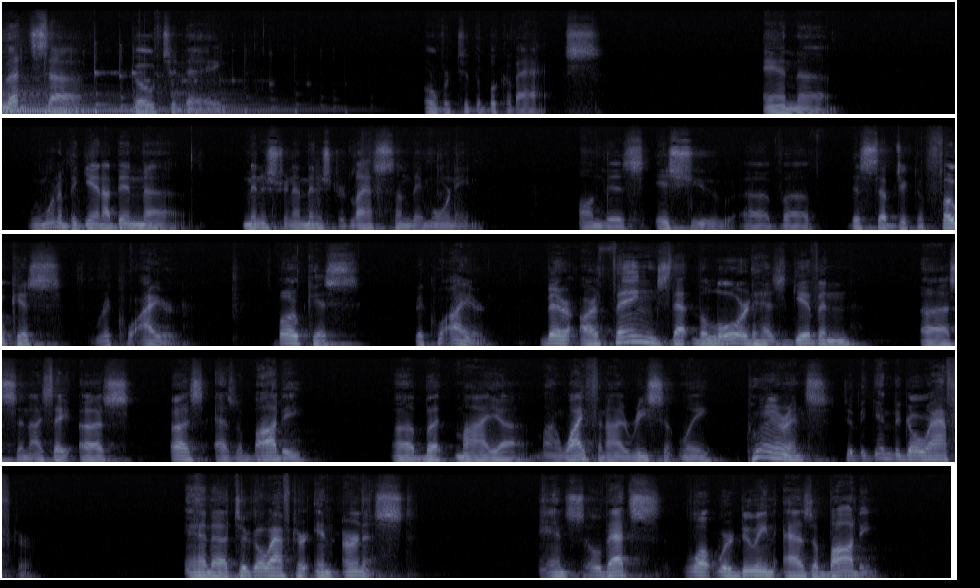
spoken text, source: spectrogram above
Let's uh, go today over to the book of Acts. And uh, we want to begin. I've been uh, ministering, I ministered last Sunday morning on this issue of uh, this subject of focus required. Focus required. There are things that the Lord has given us, and I say us, us as a body, uh, but my, uh, my wife and I recently, clearance to begin to go after, and uh, to go after in earnest. And so that's what we're doing as a body.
